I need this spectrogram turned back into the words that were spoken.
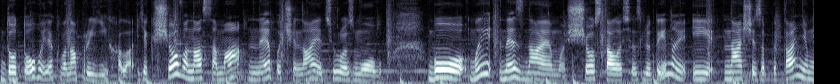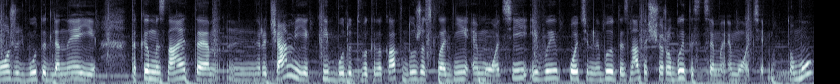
до того, як вона приїхала, якщо вона сама не починає цю розмову. Бо ми не знаємо, що сталося з людиною, і наші запитання можуть бути для неї такими, знаєте, речами, які будуть викликати дуже складні емоції, і ви потім не будете знати, що робити з цими емоціями. Тому,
